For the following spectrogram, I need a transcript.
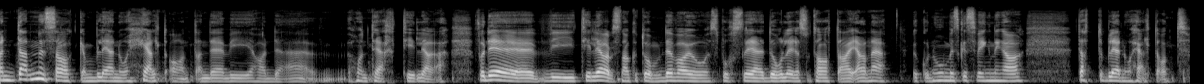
Men denne saken ble noe helt annet enn det vi hadde håndtert tidligere. For det vi tidligere hadde snakket om, det var jo sportslige dårlige resultater. Gjerne økonomiske svingninger. Dette ble noe helt annet.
